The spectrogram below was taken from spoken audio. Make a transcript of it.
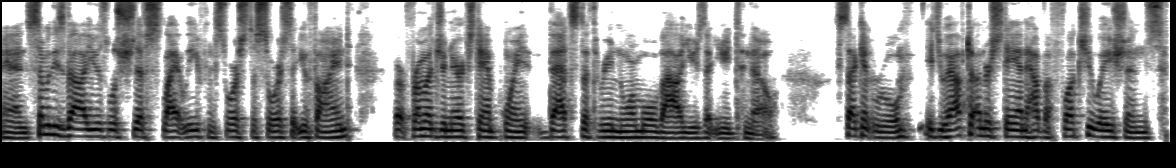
And some of these values will shift slightly from source to source that you find, but from a generic standpoint, that's the three normal values that you need to know. Second rule is you have to understand how the fluctuations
